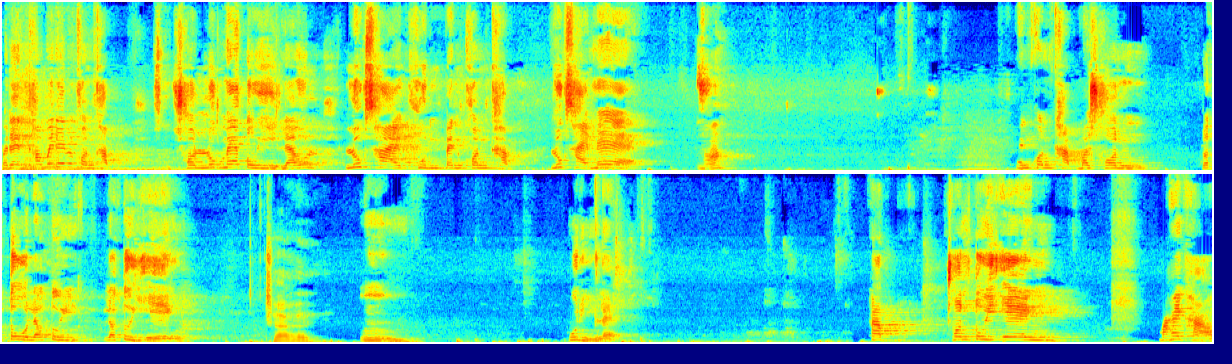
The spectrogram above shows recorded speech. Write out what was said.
ประเด็นเขาไม่ได้เป็นคนขับ ชนลูกแม่ตุยแล้วลูกชายคุณเป็นคนขับ ลูกชายแม่เนาะ เป็นคนขับมาชนรถตู้แล้วตุยแล้วตุยเอง ใช่ อืมพูดอย่างนี้แหละขับชนตุยเอง มาให้ข่าว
